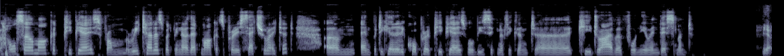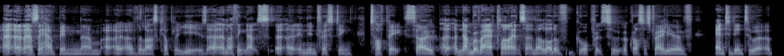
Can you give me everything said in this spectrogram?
wholesale market PPAs from retailers, but we know that market's pretty saturated, um, and particularly corporate PPAs will be significant uh, key driver for new investment. Yeah, and as they have been um, over the last couple of years, and I think that's an interesting topic. So, a number of our clients and a lot of corporates across Australia have entered into a,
